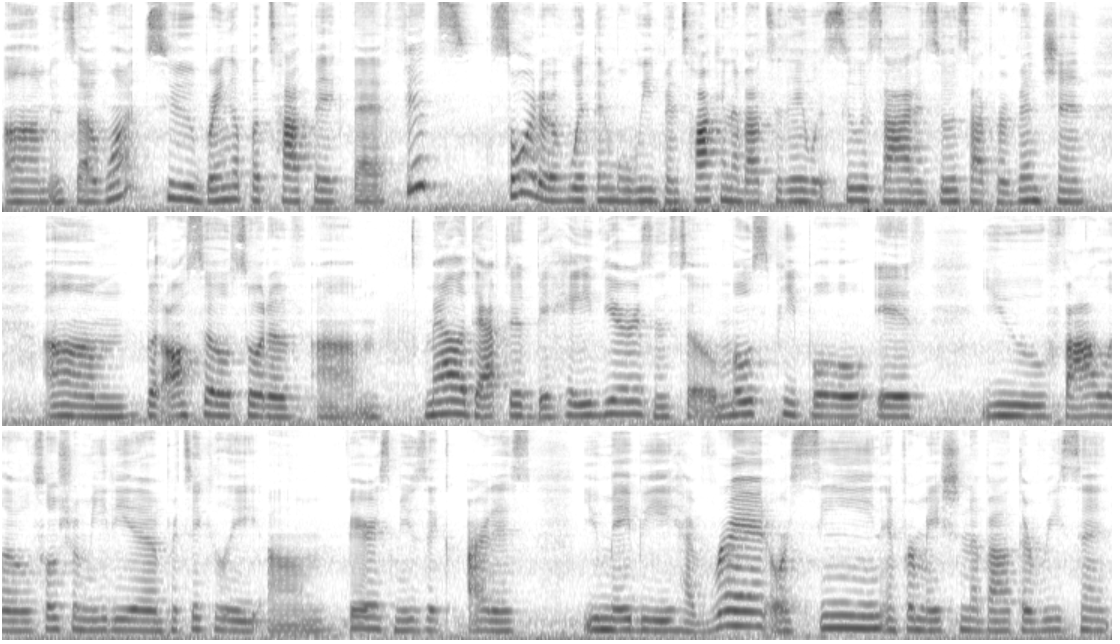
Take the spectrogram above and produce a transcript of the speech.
Um, and so, I want to bring up a topic that fits sort of within what we've been talking about today with suicide and suicide prevention, um, but also sort of um, maladaptive behaviors. And so, most people, if you follow social media and particularly um, various music artists, you maybe have read or seen information about the recent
